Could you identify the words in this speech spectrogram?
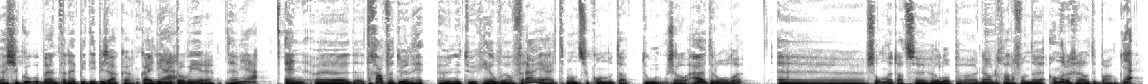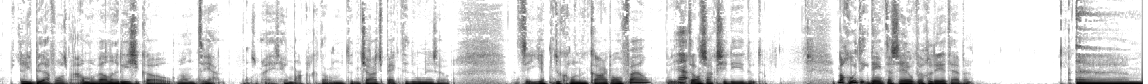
Als je Google bent, dan heb je diepe zakken. Kan je dingen proberen. Hè? ja, En eh, het gaf hun natuurlijk heel veel vrijheid. Want ze konden dat toen zo uitrollen. Eh, zonder dat ze hulp eh, nodig hadden van de andere grote banken. Ja. Ze liepen daar volgens mij allemaal wel een risico. Want ja, volgens mij is het heel makkelijk dan met een chargeback te doen en zo. Want je hebt natuurlijk gewoon een kaart on file. Bij je Ja. transactie die je doet. Maar goed, ik denk dat ze heel veel geleerd hebben. Ehm,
